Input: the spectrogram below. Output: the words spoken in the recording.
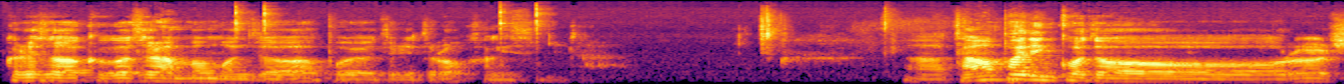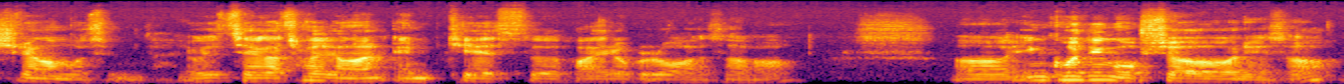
그래서 그것을 한번 먼저 보여드리도록 하겠습니다. 어, 다운팟 인코더를 실행한 모습입니다. 여기서 제가 촬영한 MTS 파일을 불러와서 어, 인코딩 옵션에서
